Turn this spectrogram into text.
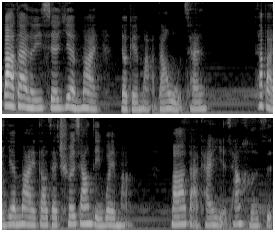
爸带了一些燕麦要给马当午餐，他把燕麦倒在车厢底喂马。妈打开野餐盒子，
